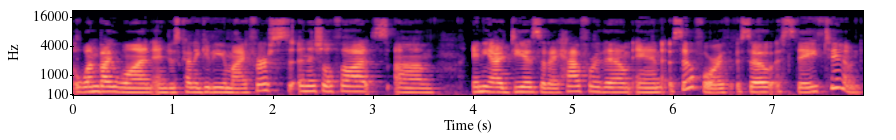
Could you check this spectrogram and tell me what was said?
one by one and just kind of give you my first initial thoughts, um, any ideas that I have for them, and so forth. So stay tuned.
